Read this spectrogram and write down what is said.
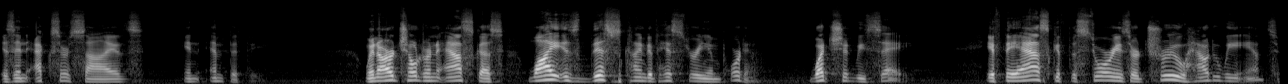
is an exercise in empathy. When our children ask us, why is this kind of history important? What should we say? If they ask if the stories are true, how do we answer?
